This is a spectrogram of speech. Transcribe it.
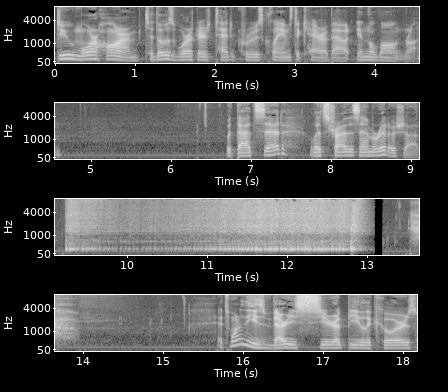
do more harm to those workers Ted Cruz claims to care about in the long run. With that said, let's try this amaretto shot. It's one of these very syrupy liqueurs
